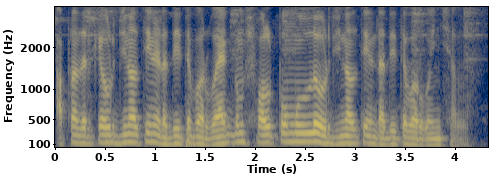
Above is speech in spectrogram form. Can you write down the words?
আপনাদেরকে অরিজিনাল চিনিটা দিতে পারব। একদম স্বল্প মূল্যে অরিজিনাল চিনিটা দিতে পারব ইনশাল্লাহ।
